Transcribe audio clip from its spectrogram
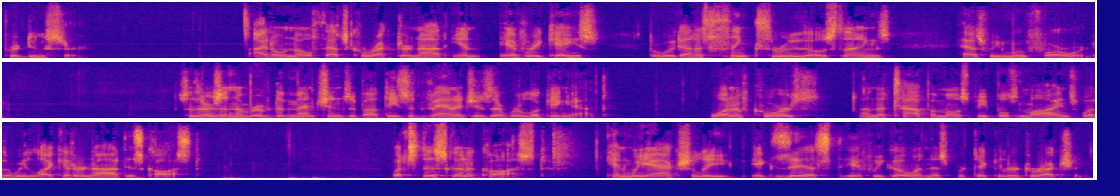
producer. I don't know if that's correct or not in every case, but we've got to think through those things as we move forward. So there's a number of dimensions about these advantages that we're looking at. One, of course, on the top of most people's minds, whether we like it or not, is cost. What's this going to cost? Can we actually exist if we go in this particular direction?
